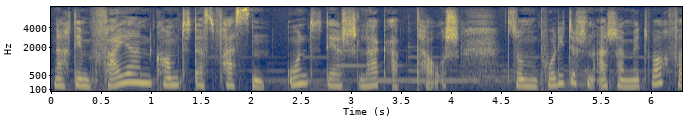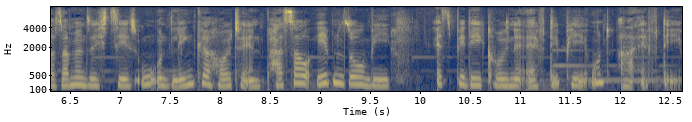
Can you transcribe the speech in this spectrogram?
Nach dem Feiern kommt das Fasten und der Schlagabtausch. Zum politischen Aschermittwoch versammeln sich CSU und Linke heute in Passau ebenso wie SPD, Grüne, FDP und AfD.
